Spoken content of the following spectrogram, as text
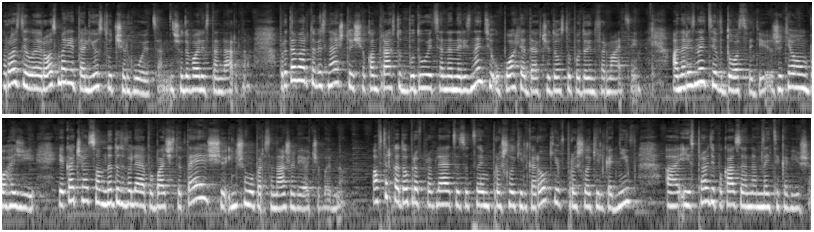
Розділи Розмарі та Льюз тут чергуються, що доволі стандартно. Проте варто відзначити, що контраст тут будується не на різниці у поглядах чи доступу до інформації, а на різниці в досвіді, життєвому багажі, яка часом не дозволяє побачити те, що іншому персонажеві очевидно. Авторка добре вправляється з цим пройшло кілька років, пройшло кілька днів, і справді показує нам найцікавіше.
